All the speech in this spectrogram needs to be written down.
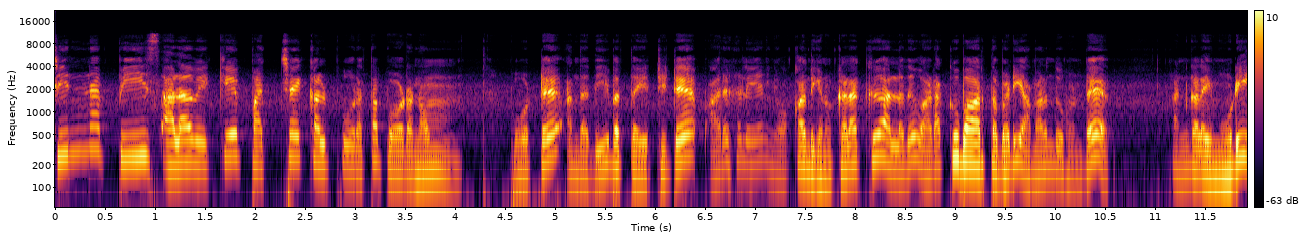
சின்ன பீஸ் அளவுக்கே பச்சை கற்பூரத்தை போடணும். போட்டு அந்த தீபத்தை இட்டுட்டு அருகிலேயே நீங்கள் உட்காந்துக்கணும் கிழக்கு அல்லது வடக்கு பார்த்தபடி அமர்ந்து கொண்டு கண்களை மூடி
